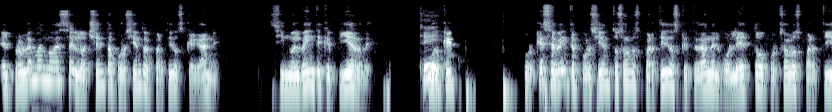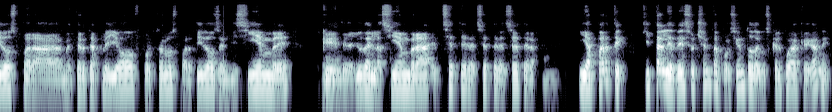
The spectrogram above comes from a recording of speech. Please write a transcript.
El problema no es el 80% de partidos que gane, sino el 20% que pierde. ¿Por qué? Porque ese 20% son los partidos que te dan el boleto, porque son los partidos para meterte a playoff, porque son los partidos en diciembre que te ayudan en la siembra, etcétera, etcétera, etcétera. Y aparte, quítale de ese 80% de los que él juega que gane.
